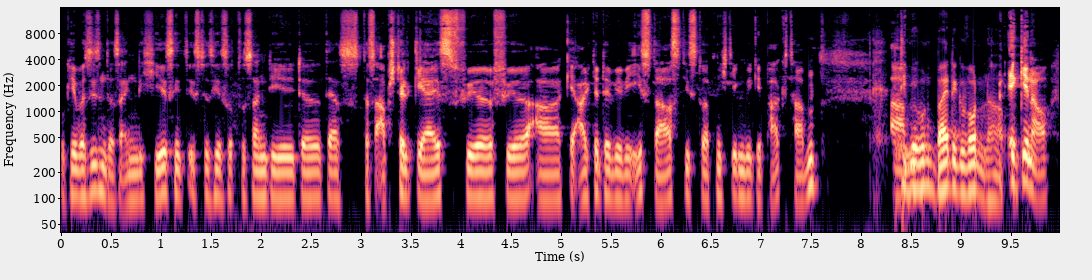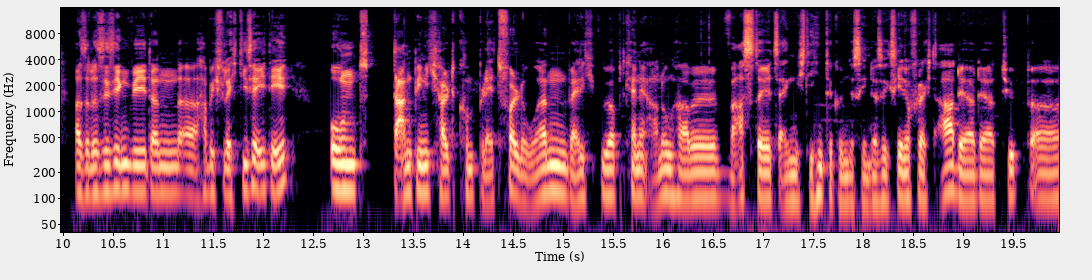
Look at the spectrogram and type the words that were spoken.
okay, was ist denn das eigentlich hier? Ist, ist das hier sozusagen die, der, das, das Abstellgleis für, für äh, gealtete WWE-Stars, die es dort nicht irgendwie gepackt haben? Die ähm, wir beide gewonnen haben. Äh, genau, also das ist irgendwie, dann äh, habe ich vielleicht diese Idee und dann bin ich halt komplett verloren, weil ich überhaupt keine Ahnung habe, was da jetzt eigentlich die Hintergründe sind. Also ich sehe noch vielleicht, ah, der, der Typ äh,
